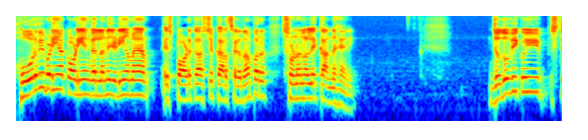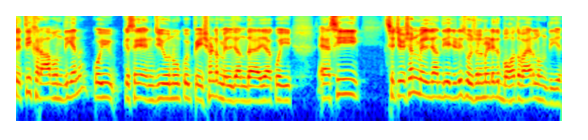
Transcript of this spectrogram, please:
ਹੋਰ ਵੀ ਬੜੀਆਂ ਕੌੜੀਆਂ ਗੱਲਾਂ ਨੇ ਜਿਹੜੀਆਂ ਮੈਂ ਇਸ ਪੋਡਕਾਸਟ 'ਚ ਕਰ ਸਕਦਾ, ਪਰ ਸੁਣਨ ਵਾਲੇ ਕੰਨ ਹੈ ਨਹੀਂ। ਜਦੋਂ ਵੀ ਕੋਈ ਸਥਿਤੀ ਖਰਾਬ ਹੁੰਦੀ ਹੈ ਨਾ, ਕੋਈ ਕਿਸੇ ਐਨਜੀਓ ਨੂੰ ਕੋਈ ਪੇਸ਼ੈਂਟ ਮਿਲ ਜਾਂਦਾ ਹੈ ਜਾਂ ਕੋਈ ਐਸੀ ਸਿਚੁਏਸ਼ਨ ਮਿਲ ਜਾਂਦੀ ਹੈ ਜਿਹੜੀ ਸੋਸ਼ਲ ਮੀਡੀਆ ਤੇ ਬਹੁਤ ਵਾਇਰਲ ਹੁੰਦੀ ਹੈ,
